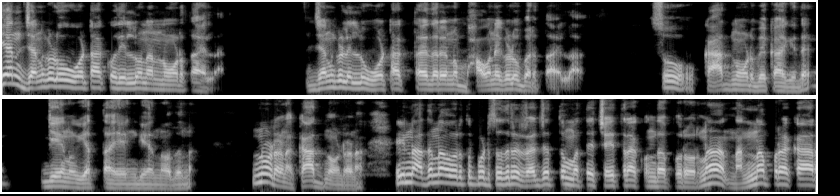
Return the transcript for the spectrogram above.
ಏನ್ ಜನಗಳು ಓಟ್ ಹಾಕೋದೆಲ್ಲೂ ನಾನು ನೋಡ್ತಾ ಇಲ್ಲ. ಜನಗಳೆಲ್ಲೂ ಓಟ್ ಹಾಕ್ತಾ ಇದ್ದಾರೆ ಅನ್ನೋ ಭಾವನೆಗಳು ಬರ್ತಾ ಇಲ್ಲ. ಸೊ ಕಾದ್ ನೋಡ್ಬೇಕಾಗಿದೆ. ಏನು ಎತ್ತ ಹೆಂಗೆ ಅನ್ನೋದನ್ನ. ನೋಡೋಣ, ಕಾದ್ ನೋಡೋಣ. ಇನ್ನು ಅದನ್ನ ಹೊರತುಪಡಿಸಿದ್ರೆ ರಜತ್ ಮತ್ತೆ ಚೈತ್ರ ಕುಂದಾಪುರ್ ಅವ್ರನ್ನ ನನ್ನ ಪ್ರಕಾರ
